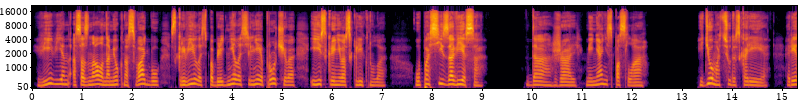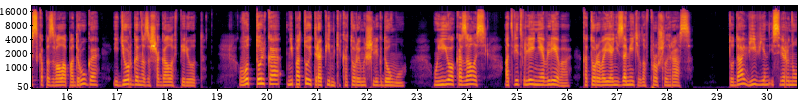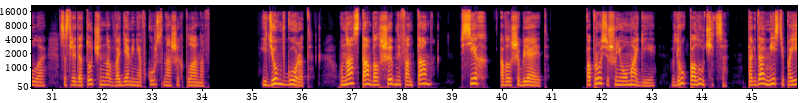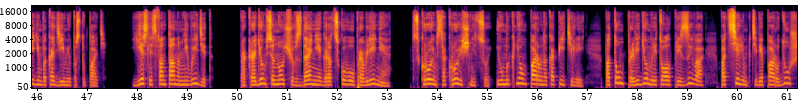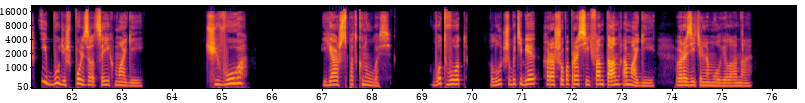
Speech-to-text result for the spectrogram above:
Вивьен осознала намек на свадьбу, скривилась, побледнела сильнее прочего и искренне воскликнула. «Упаси завеса!» «Да, жаль, меня не спасла. Идем отсюда скорее!» — резко позвала подруга и дерганно зашагала вперед. Вот только не по той тропинке, которой мы шли к дому. У нее оказалось ответвление влево, которого я не заметила в прошлый раз. Туда Вивьен и свернула, сосредоточенно вводя меня в курс наших планов. «Идем в город. У нас там волшебный фонтан. Всех оволшебляет. Попросишь у него магии. Вдруг получится. Тогда вместе поедем в академию поступать. Если с фонтаном не выйдет, прокрадемся ночью в здание городского управления, вскроем сокровищницу и умыкнем пару накопителей – Потом проведем ритуал призыва, подселим к тебе пару душ и будешь пользоваться их магией. Чего? Я аж споткнулась. Вот-вот, лучше бы тебе хорошо попросить фонтан о магии, выразительно молвила она.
